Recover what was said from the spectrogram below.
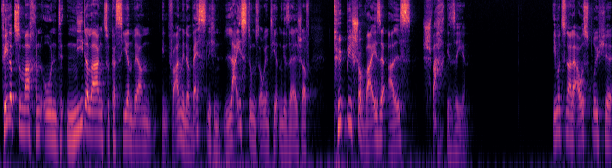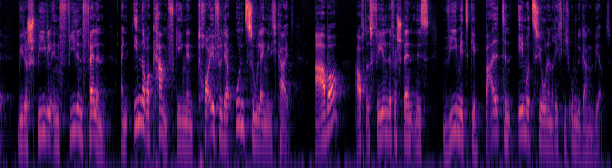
Fehler zu machen und Niederlagen zu kassieren werden, in, vor allem in der westlichen, leistungsorientierten Gesellschaft, typischerweise als schwach gesehen. Emotionale Ausbrüche widerspiegeln in vielen Fällen ein innerer Kampf gegen den Teufel der Unzulänglichkeit, aber auch das fehlende Verständnis wie mit geballten Emotionen richtig umgegangen wird.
